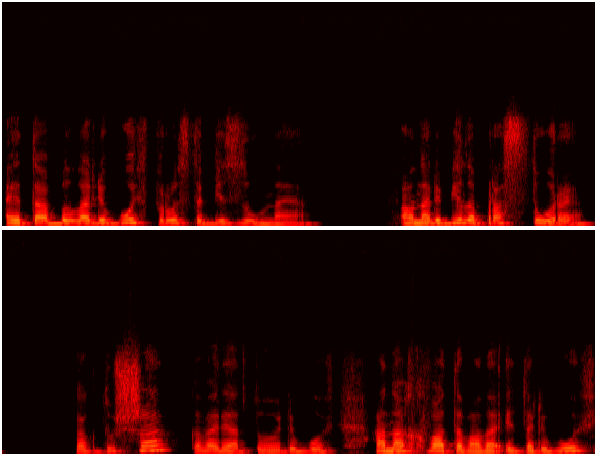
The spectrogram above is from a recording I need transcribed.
Это была любовь просто безумная. Она любила просторы. Как душа, говорят, то любовь, она охватывала эту любовь,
